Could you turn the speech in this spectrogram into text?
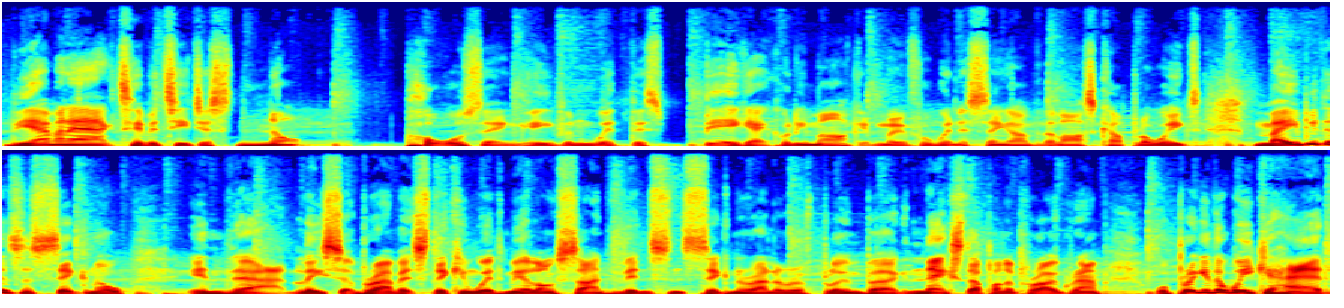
the M&A activity just not pausing, even with this big equity market move we're witnessing over the last couple of weeks. Maybe there's a signal in that. Lisa Bravett sticking with me alongside Vincent Cignarella of Bloomberg. Next up on the program, we'll bring you the week ahead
